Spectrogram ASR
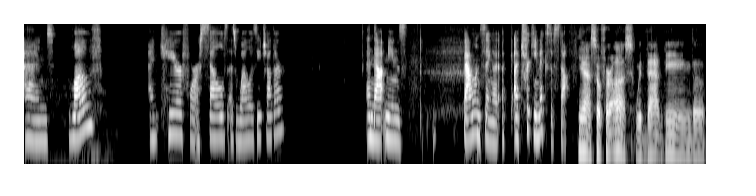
and love and care for ourselves as well as each other. And that means balancing a, a, a tricky mix of stuff. Yeah, so for us, with that being the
